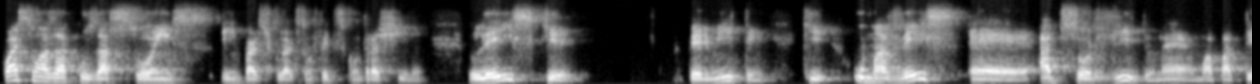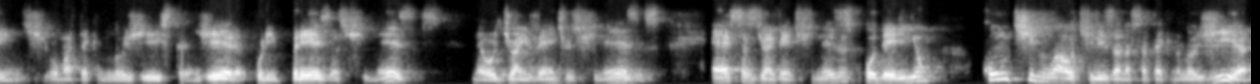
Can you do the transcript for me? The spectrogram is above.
Quais são as acusações, em particular, que são feitas contra a China? Leis que permitem que, uma vez é, absorvido né, uma patente ou uma tecnologia estrangeira por empresas chinesas, né, ou joint ventures chinesas, essas joint ventures chinesas poderiam continuar utilizando essa tecnologia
